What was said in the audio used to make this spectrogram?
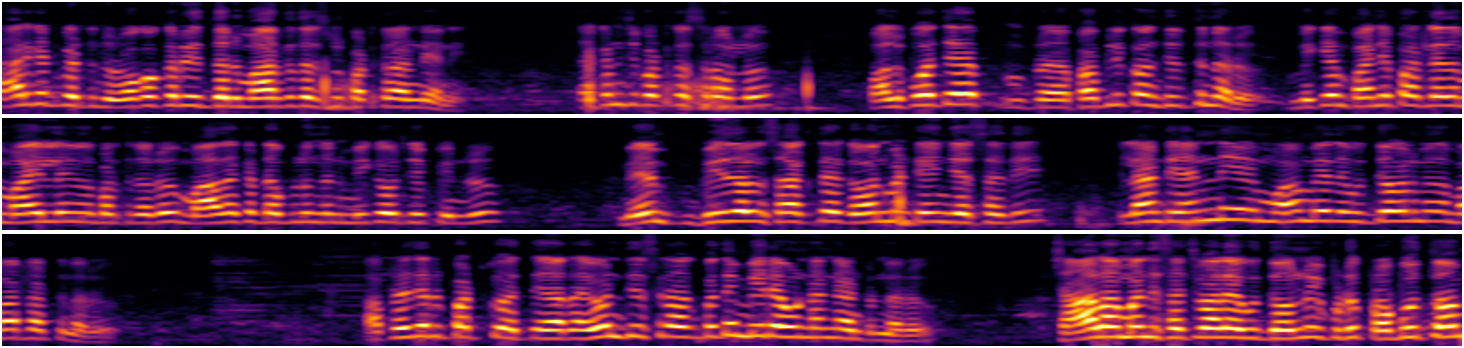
టార్గెట్ పెడుతున్నారు. ఒక్కొక్కరు ఇద్దరు మార్గదర్శనం పట్టుకురండి అని. ఎక్కడి నుంచి పట్టుకొస్తారు వాళ్ళు? వాళ్ళు పోతే పబ్లిక్ వాళ్ళని తిడుతున్నారు. మీకేం పని పడలేదు? మా ఇల్లు మీద పడుతున్నారు. మా దగ్గర డబ్బులు ఉందని మీకెవరు చెప్పిండ్రు? మేము బీదలను సాకితే గవర్నమెంట్ ఏం చేస్తుంది? ఇలాంటివన్నీ మా మీద ఉద్యోగుల మీద మాట్లాడుతున్నారు. ఆ ప్రజలు పట్టుకో ఎవరిని తీసుకురాకపోతే మీరే ఉండండి అంటున్నారు. చాలా మంది సచివాలయ ఉద్యోగులు ఇప్పుడు ప్రభుత్వం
